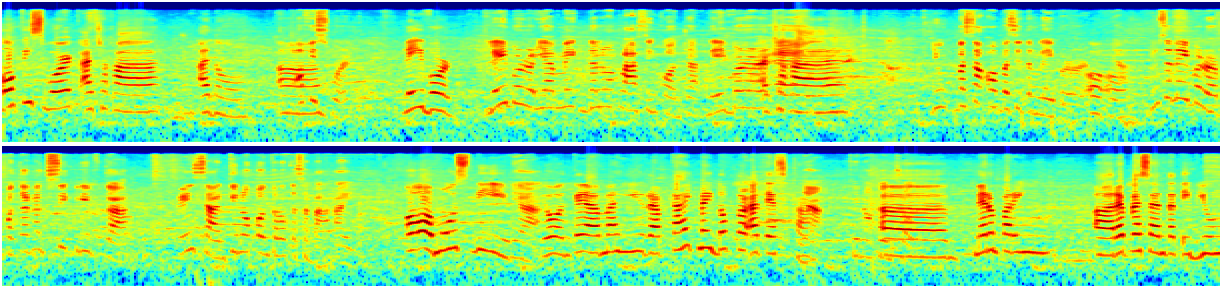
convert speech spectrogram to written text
office work at saka ano, ah, Office work? labor Laborer, yeah, may dalawang klaseng contract. Laborer at saka and yung basta opposite ng laborer. Oo. Yeah. Yung sa laborer, pagka nag-sick leave ka, minsan, kinokontrol ka sa bahay. Oo, mostly. Yeah. Yun, kaya mahirap. Kahit may doctor attest ka, Yeah, kinokontrol. ah, meron pa ring ah, representative yung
